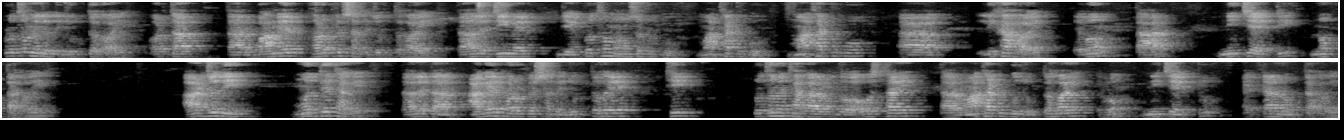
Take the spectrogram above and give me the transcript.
প্রথমে যদি যুক্ত হয়, অর্থাৎ তার বামের হরফের সাথে যুক্ত হয়, তাহলে জিমের যে প্রথম অংশটুকু, মাথাটুকু মাথাটুকু লেখা হয় এবং তার নিচে একটি নোক্তা হয়। আর যদি মধ্যে থাকে, তাহলে তার আগের হরফের সাথে যুক্ত হয়ে ঠিক প্রথমে থাকার মতো অবস্থায় তার মাথাটুকু যুক্ত হয় এবং নিচে একটু একটা নোক্তা হয়।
